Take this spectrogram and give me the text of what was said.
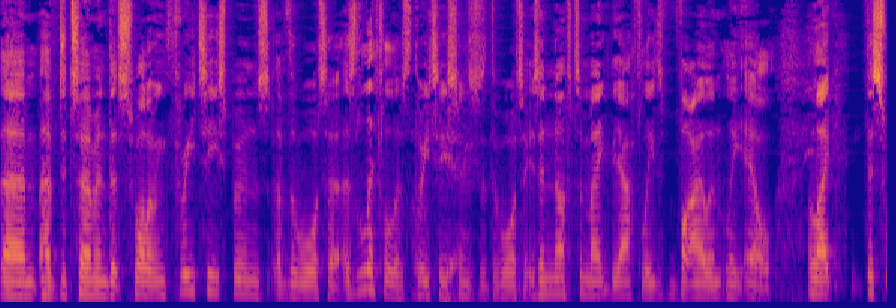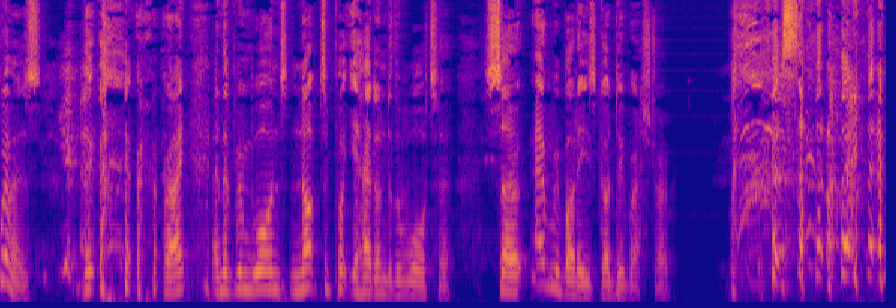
um, have determined that swallowing three teaspoons of the water, as little as three teaspoons of the water, is enough to make the athletes violently ill. Like the swimmers, the- right? And they've been warned not to put your head under the water. So everybody's got to do breaststroke. So, like,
